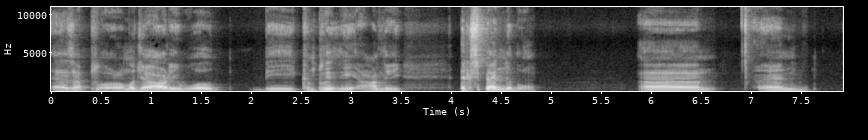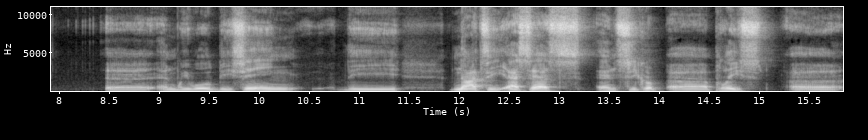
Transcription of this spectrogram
as a plural majority will be completely utterly expendable, um, and and we will be seeing the Nazi SS and secret uh, police uh,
